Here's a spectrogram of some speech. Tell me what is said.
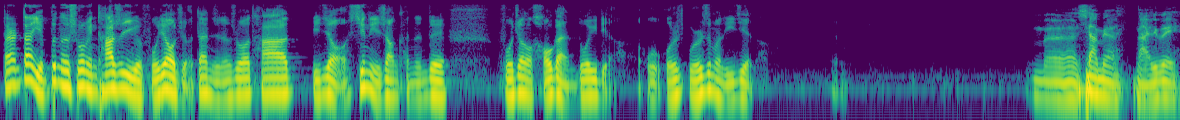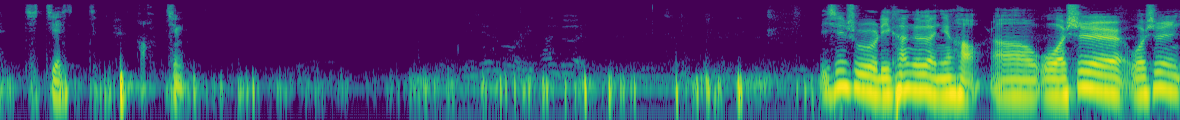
但是但也不能说明他是一个佛教者，但只能说他比较心理上可能对佛教的好感多一点。我我是我是这么理解的。那么下面哪一位接？好，请。李欣叔叔、李康哥哥您好，然后我是我是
